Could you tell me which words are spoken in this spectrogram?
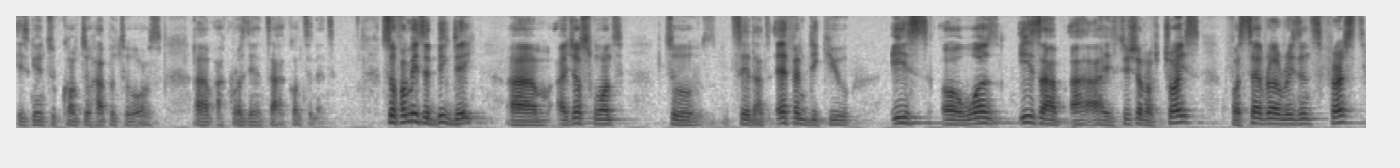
is going to come to happen to us um, across the entire continent. So for me, it's a big day. Um, I just want to say that FMDQ is or was is a, a institution of choice for several reasons. First,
